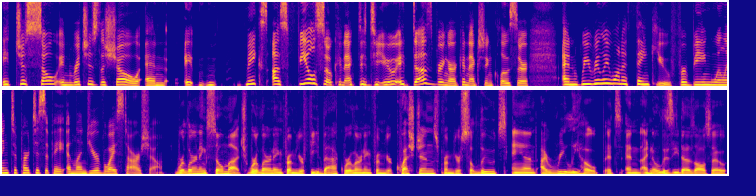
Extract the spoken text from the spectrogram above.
It just so enriches the show and it makes us feel so connected to you. It does bring our connection closer. And we really want to thank you for being willing to participate and lend your voice to our show. We're learning so much. We're learning from your feedback, we're learning from your questions, from your salutes, and I really hope it's and I know Lizzie does also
